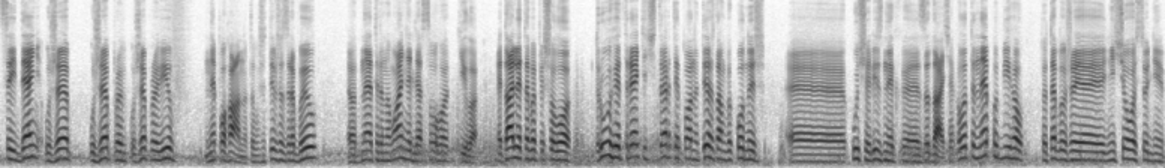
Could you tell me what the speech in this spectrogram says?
цей день вже, вже, вже провів непогано, тому що ти вже зробив одне тренування для свого тіла. І далі тебе пішло другий, третій, четвертий план, і ти вже там виконуєш е, кучу різних е, задач. А коли ти не побігав, то тебе вже нічого сьогодні,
